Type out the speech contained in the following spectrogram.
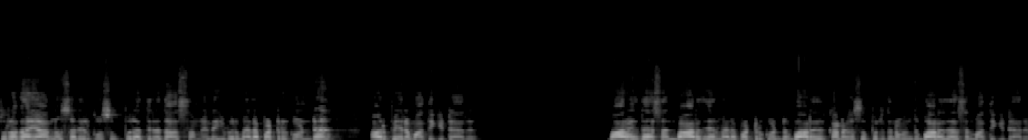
சுரதா யாருன்னு சொல்லியிருக்கோம். சுப்புரத்திரதாசம் ஏன்னா இவர் மேலே பற்றுக்கொண்டு அவர் பேரை மாற்றிக்கிட்டாரு பாரதிதாசன் பாரதியார் மேலே பற்றுக்கொண்டு பாரதி கனக சுப்புரத்தினம் வந்து பாரதிதாசன் மாற்றிக்கிட்டாரு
